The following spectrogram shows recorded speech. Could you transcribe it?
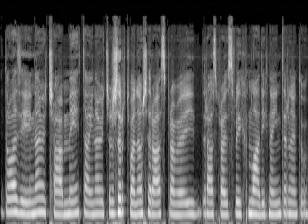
Dolazi i najveća meta i najveća žrtva naše rasprave i rasprave svih mladih na internetu.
